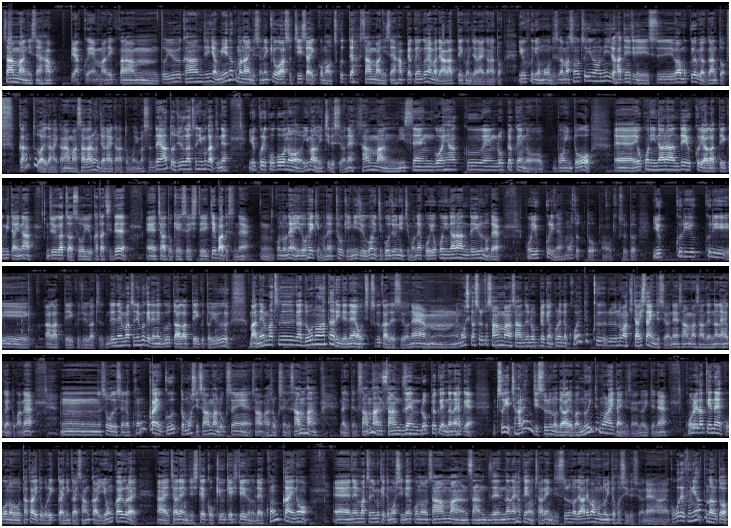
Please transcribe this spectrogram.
3万2800 800円までいくかな、うん、という感じには見えなくもないんですよね。今日明日小さいコマを作って3万2800円ぐらいまで上がっていくんじゃないかなと。いうふうに思うんですが、まあその次の28日は木曜日はガンと、ガンとはいかないかな、まあ下がるんじゃないかなと思います。で、あと10月に向かってね、ゆっくりここの今の位置ですよね、3万2500円、600円のポイントを、えー、横に並んでゆっくり上がっていくみたいな、10月はそういう形で、えー、チャートを形成していけばですね、うん、このね、移動平均もね、長期25日、50日もね、こう横に並んでいるので、こうゆっくりね、もうちょっと大きくすると、ゆっくりゆっくり上がっていく10月。で、年末に向けてね、ぐーっと上がっていくという、まあ年末がどのあたりでね、落ち着くかですよね。うん、もしかすると3万3600円、これね、超えてくるのは期待したいんですよね。3万3700円とかね。うーん、そうですよね。今回ぐーっともし3万6000円、3あ、6000円で3万、何言ってんの ?3 万3600円、700円。次チャレンジするのであれば抜いてもらいたいんですよね、抜いてね。これだけね、ここの高いところ1回、2回、3回、4回ぐらい、はい、チャレンジして、こう休憩しているので、今回の、えー、年末に向けてもしね、この3万3700円をチャレンジするのであればもう抜いてほしいですよね。はい。ここでふにゃっとなると、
